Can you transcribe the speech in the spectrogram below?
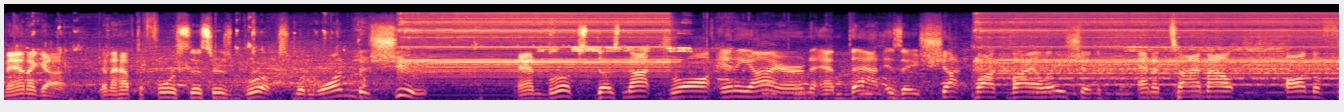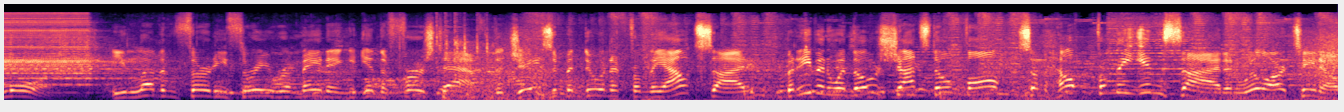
Manigat gonna have to force this. Here's Brooks with one to shoot. And Brooks does not draw any iron, and that is a shot clock violation and a timeout on the floor. 11.33 remaining in the first half. The Jays have been doing it from the outside, but even when those shots don't fall, some help from the inside, and Will Artino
